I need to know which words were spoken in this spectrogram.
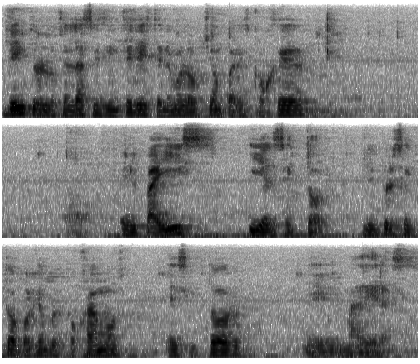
Dentro de los enlaces de interés tenemos la opción para escoger el país y el sector. Dentro del sector, por ejemplo, escojamos el sector eh, maderas.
